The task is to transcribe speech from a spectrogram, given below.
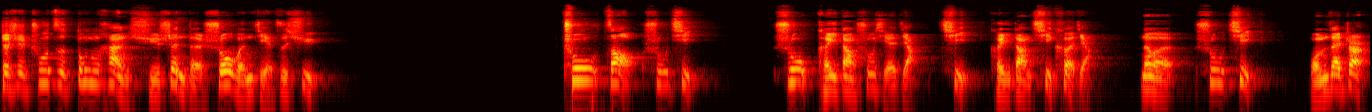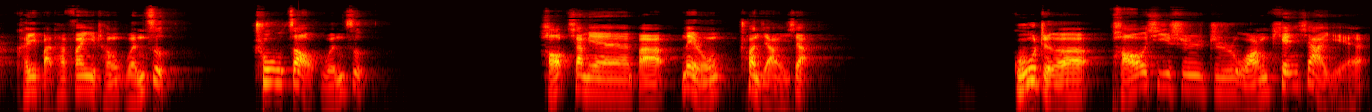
这是出自东汉许慎的《说文解字序》。初造书契，书可以当书写讲，契可以当契刻讲。那么书契，我们在这儿可以把它翻译成文字，初造文字。好，下面把内容串讲一下。古者庖西施之王天下也。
